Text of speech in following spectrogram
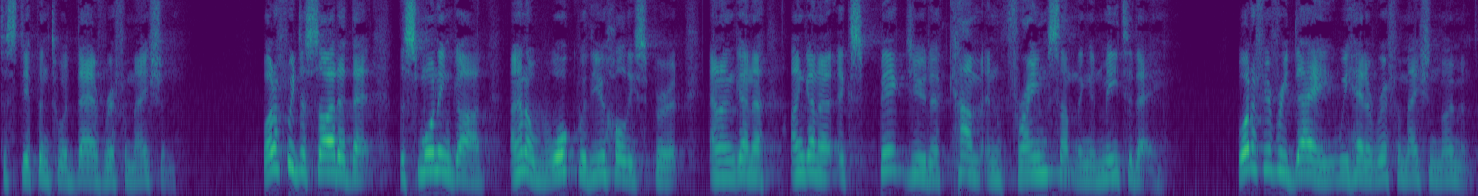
to step into a day of reformation? What if we decided that this morning, God, I'm going to walk with you, Holy Spirit, and I'm going to, I'm going to expect you to come and frame something in me today? What if every day we had a Reformation moment?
